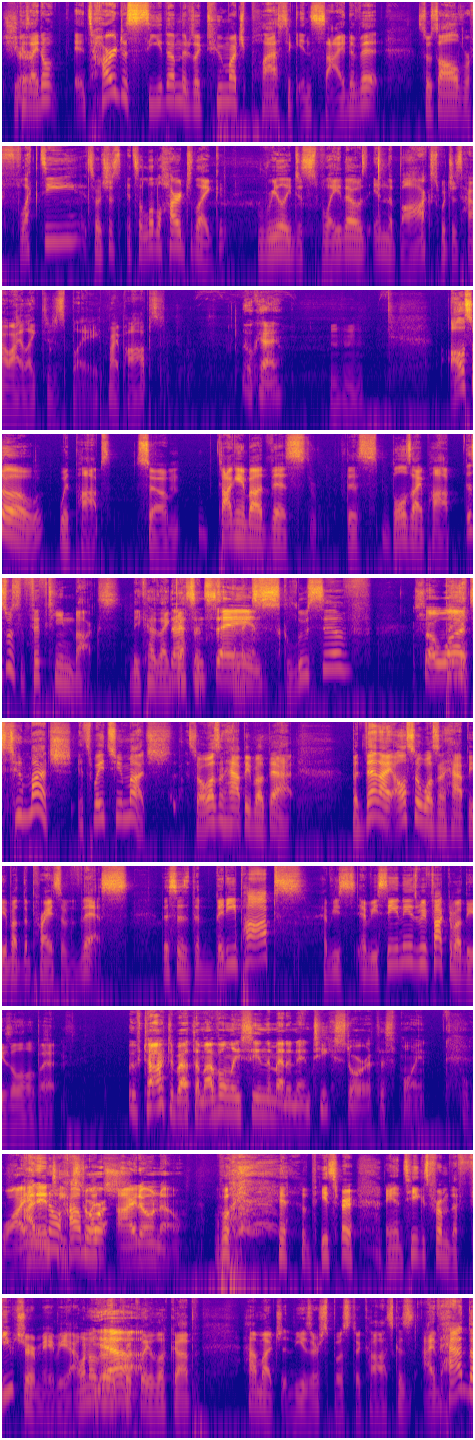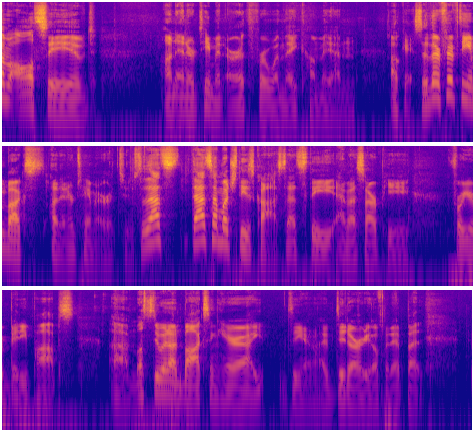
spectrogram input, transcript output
sure. because I don't. It's hard to see them. There's like too much plastic inside of it, so it's all reflecty. So it's just it's a little hard to like really display those in the box, which is how I like to display my pops. okay. Mm-hmm. Also with pops. So talking about this this bullseye pop, this was 15 bucks because I That's guess it's insane. an exclusive. So what? it's too much. It's way too much. So I wasn't happy about that. But then I also wasn't happy about the price of this. This is the Bitty Pops. Have you have you seen these? We've talked about these a little bit. We've talked about them. I've only seen them at an antique store at this point. Why I an antique how store? much- I don't know. Well, these are antiques from the future. Maybe I want to Yeah. really quickly look up how much these are supposed to cost because I've had them all saved on Entertainment Earth for when they come in. Okay, so they're 15 bucks on Entertainment Earth too. So that's that's how much these cost. That's the MSRP for your Bitty Pops. Um, let's do an unboxing here. I you know I did already open it, but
